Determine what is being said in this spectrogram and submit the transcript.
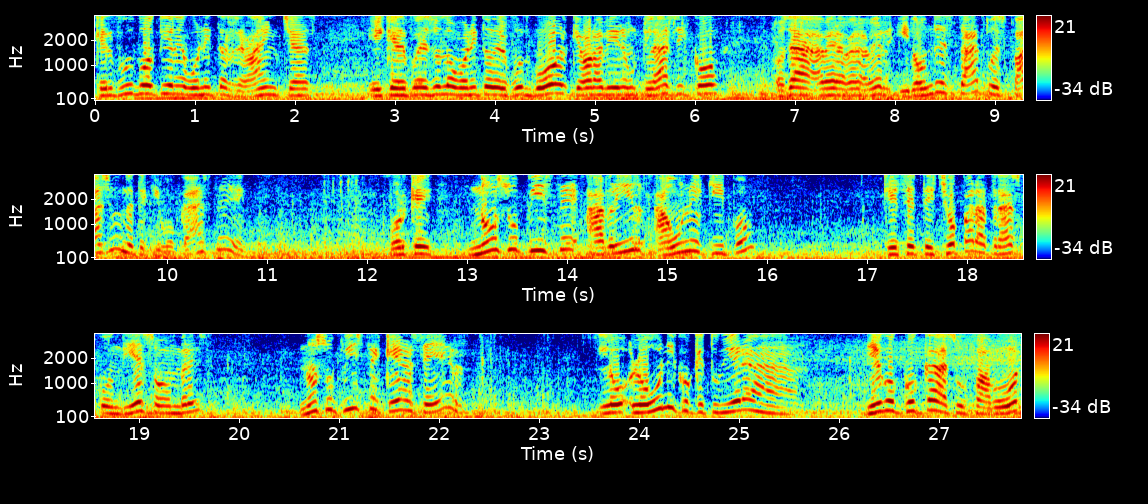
que el fútbol tiene bonitas revanchas y que eso es lo bonito del fútbol, que ahora viene un clásico. O sea, a ver, a ver, a ver, ¿y dónde está tu espacio donde te equivocaste? Porque no supiste abrir a un equipo que se te echó para atrás con 10 hombres. No supiste qué hacer. Lo, lo único que tuviera Diego Coca a su favor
